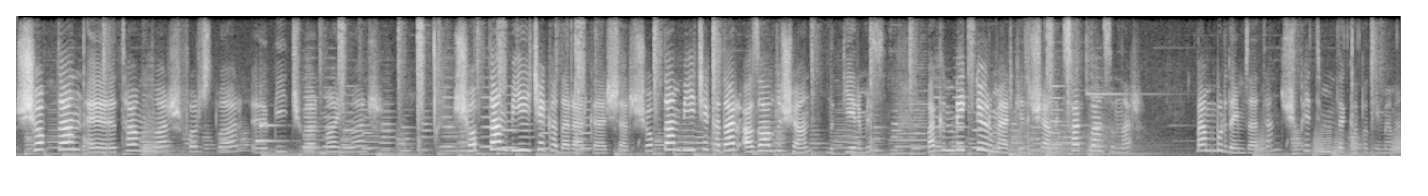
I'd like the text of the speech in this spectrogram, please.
Shop'tan e, town var, forest var, e, beach var, mine var. Shop'tan beach'e kadar arkadaşlar. Shop'tan beach'e kadar azaldı şu anlık yerimiz. Bakın bekliyorum herkesi şu anlık saklansınlar. Ben buradayım zaten. Şu petimi de kapatayım hemen.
